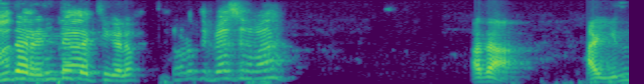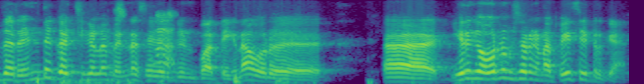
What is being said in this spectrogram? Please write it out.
இந்த ரெண்டு கட்சிகளும் தொடர்ந்து பேசணுமா? அதான். இந்த ரெண்டு கட்சிகளும் என்ன செய்திருக்குன்னு பாத்தீங்கன்னா ஒரு இருங்க ஒரு நிமிஷம் நான் பேசிட்டு இருக்கேன்.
